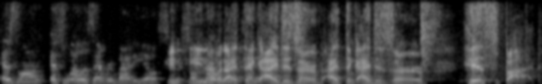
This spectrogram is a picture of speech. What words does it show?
as long as well as everybody else. You, here. So you I'm know what I think I deserve? I think I deserve his spot.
